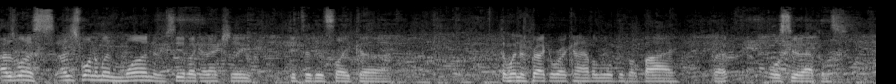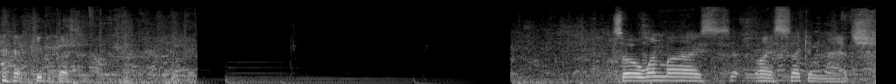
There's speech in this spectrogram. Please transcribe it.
I just want to, I just want to win one and see if I can actually get to this like uh, the winners bracket where I can have a little bit of a bye. But we'll see what happens. Keep it posted. So I won my my second match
